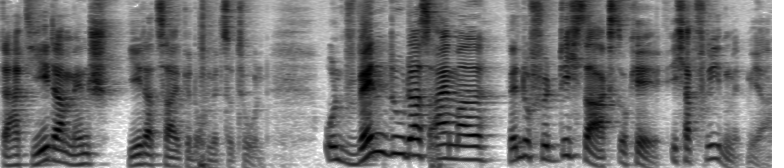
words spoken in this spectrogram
Da hat jeder Mensch jederzeit genug mit zu tun. Und wenn du das einmal, wenn du für dich sagst, okay, ich habe Frieden mit mir,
